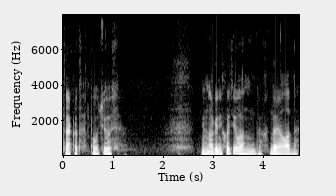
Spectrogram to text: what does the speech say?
Так вот получилось. Немного не хватило, ну да, да ладно.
